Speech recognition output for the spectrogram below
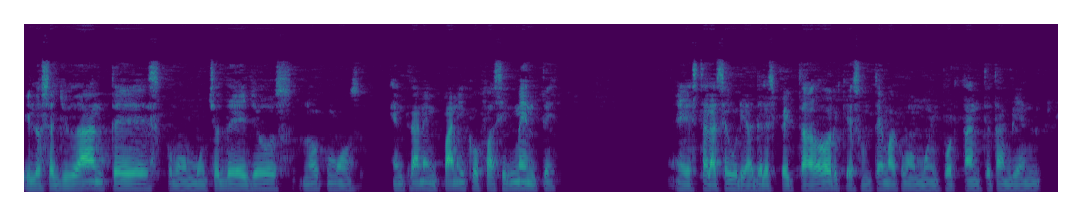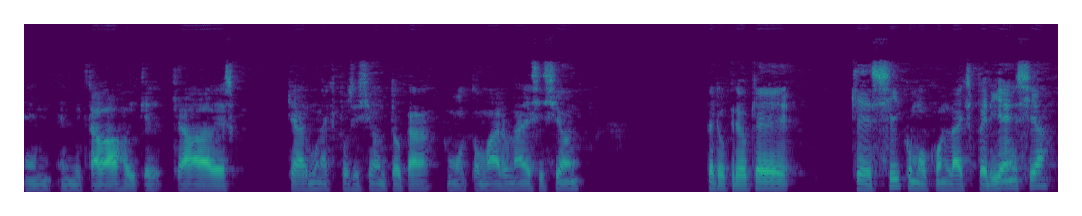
y los ayudantes, como muchos de ellos, ¿no? como entran en pánico fácilmente, eh, está la seguridad del espectador, que es un tema como muy importante también en, mi trabajo y que cada vez que hago una exposición toca como tomar una decisión, pero creo que, que sí, como con la experiencia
